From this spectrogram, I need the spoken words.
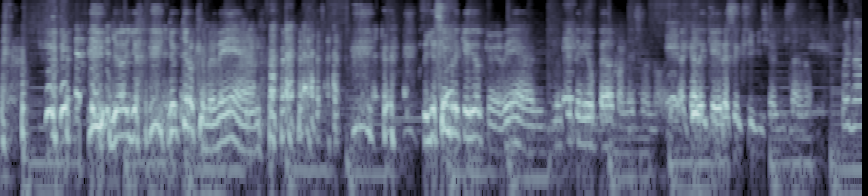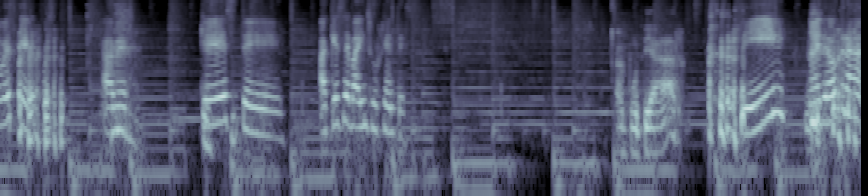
yo, yo, yo quiero que me vean. sí, yo siempre he querido que me vean. Nunca he tenido pedo con eso, ¿no? Acá de que eres exhibicionista, ¿no? Pues no ves que, pues, a ver, ¿qué este, a qué se va Insurgentes? A putear. Sí, no hay de otra.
